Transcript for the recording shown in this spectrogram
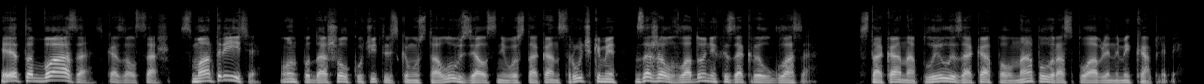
«Это база», — сказал Саша. «Смотрите». Он подошел к учительскому столу, взял с него стакан с ручками, зажал в ладонях и закрыл глаза. Стакан оплыл и закапал на пол расплавленными каплями.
